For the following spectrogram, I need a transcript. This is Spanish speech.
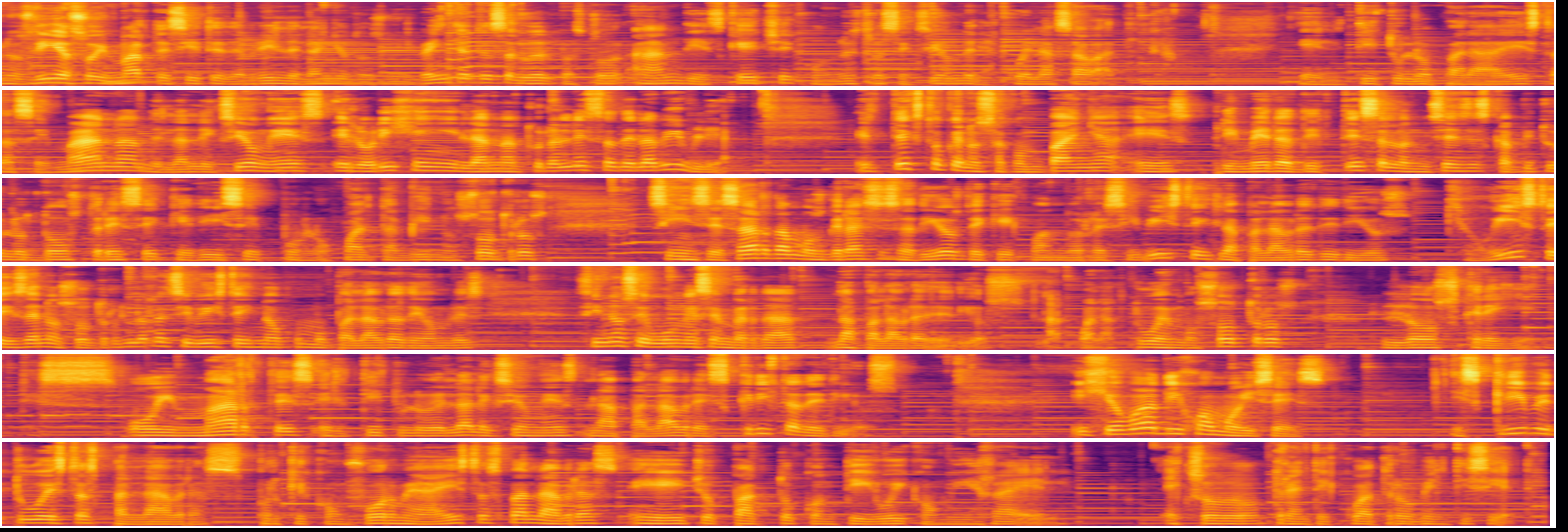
buenos días, hoy martes 7 de abril del año 2020 te saluda el pastor Andy Skeche con nuestra sección de la escuela sabática. El título para esta semana de la lección es El origen y la naturaleza de la Biblia. El texto que nos acompaña es Primera de Tesalonicenses capítulo 2:13 que dice, por lo cual también nosotros, sin cesar damos gracias a Dios de que cuando recibisteis la palabra de Dios, que oísteis de nosotros, la recibisteis no como palabra de hombres, sino según es en verdad la palabra de Dios, la cual actúa en vosotros los creyentes. Hoy martes el título de la lección es La palabra escrita de Dios. Y Jehová dijo a Moisés, Escribe tú estas palabras, porque conforme a estas palabras he hecho pacto contigo y con Israel. Éxodo 34, 27.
